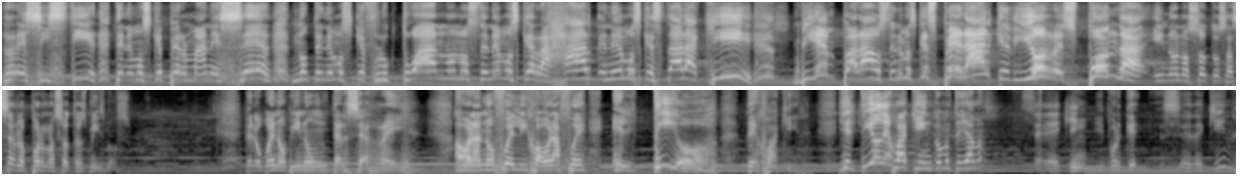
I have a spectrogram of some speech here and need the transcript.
resistir, tenemos que permanecer, no tenemos que fluctuar, no nos tenemos que rajar, tenemos que estar aquí bien parados, tenemos que esperar que Dios responda y no nosotros hacerlo por nosotros mismos. Pero bueno, vino un tercer rey. Ahora no fue el hijo, ahora fue el tío de Joaquín. Y el tío de Joaquín, ¿cómo te llamas? Sedequín. ¿Y por qué? Sedequín.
